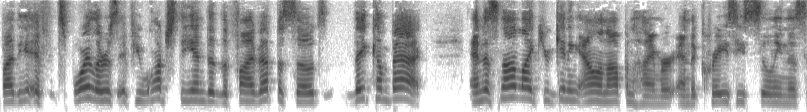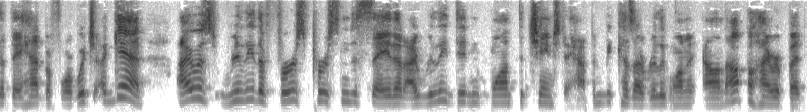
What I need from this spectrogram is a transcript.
By the if spoilers, if you watch the end of the five episodes, they come back. And it's not like you're getting Alan Oppenheimer and the crazy silliness that they had before, which again, I was really the first person to say that I really didn't want the change to happen because I really wanted Alan Oppenheimer, but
